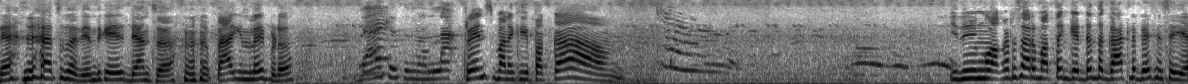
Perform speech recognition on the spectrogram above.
డ్యాన్స్ చేస్తుంది అది ఎందుకే డ్యాన్స్ తాగినలే ఇప్పుడు? డాన్స్ ఫ్రెండ్స్ మనకి పక్క ఇది ఇంకో ఒకటిసారి మొత్తం గెడ్డంతా ఘాట్లో వేసేసేయ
